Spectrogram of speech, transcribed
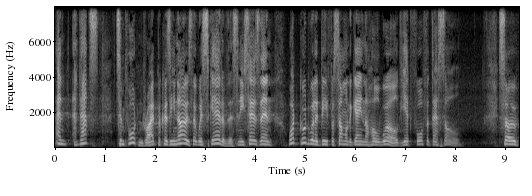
And, and that's it's important, right? Because he knows that we're scared of this. And he says then, What good will it be for someone to gain the whole world yet forfeit their soul? So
